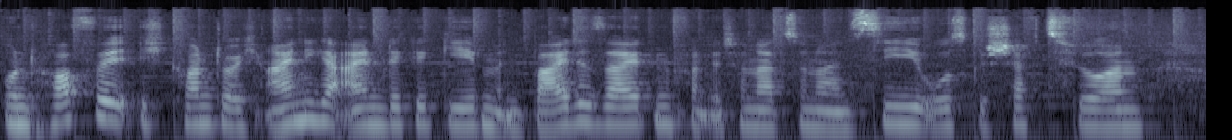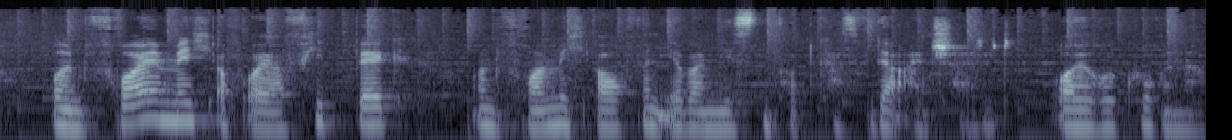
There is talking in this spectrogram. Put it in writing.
und hoffe, ich konnte euch einige Einblicke geben in beide Seiten von internationalen CEOs, Geschäftsführern und freue mich auf euer Feedback und freue mich auch, wenn ihr beim nächsten Podcast wieder einschaltet. Eure Corinna.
